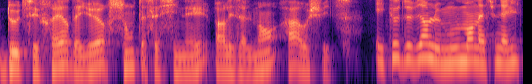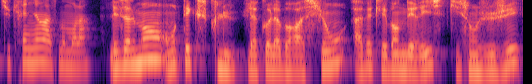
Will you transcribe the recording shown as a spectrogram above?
Deux de ses frères, d'ailleurs, sont assassinés par les Allemands à Auschwitz. Et que devient le mouvement nationaliste ukrainien à ce moment-là? Les Allemands ont exclu la collaboration avec les bandéristes qui sont jugés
